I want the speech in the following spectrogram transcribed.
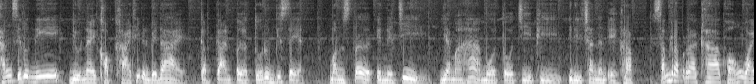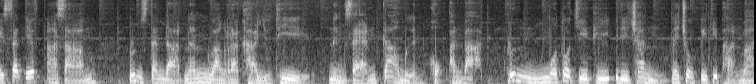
ทั้งสีรุ่นนี้อยู่ในขอบข่ายที่เป็นไปได้ กับการเปิดตัวรุ่นพิเศษ Monster Energy Yamaha Moto GP Edition นั่นเองครับสำหรับราคาของ YZF R3 รุ่น Standard นั้นวางราคาอยู่ที่ 196,000 บาท รุ่น Moto GP Edition ในช่วงปีที่ผ่านมา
